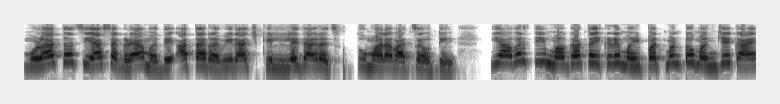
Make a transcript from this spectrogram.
मुळातच या सगळ्यामध्ये आता रविराज किल्लेदारच तुम्हाला वाचवतील. यावरती मग आता इकडे महिपत म्हणतो म्हणजे काय?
